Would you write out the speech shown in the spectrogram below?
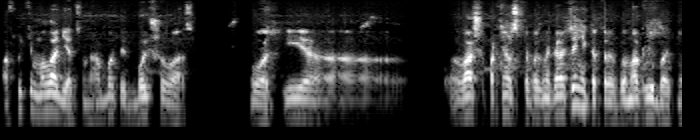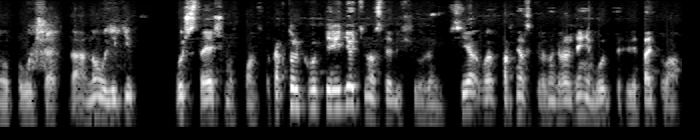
по сути, молодец, он работает больше вас. Вот, и э, ваше партнерское вознаграждение, которое вы могли бы от него получать, да, оно улетит вышестоящему спонсору. Как только вы перейдете на следующий уровень, все партнерские вознаграждения будут перелетать вам.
